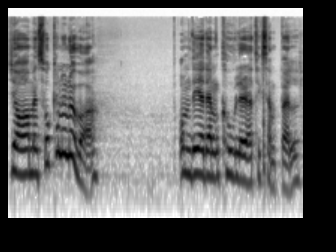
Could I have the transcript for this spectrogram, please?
Ja, men så kan det nog vara. Om det är den kolera till exempel.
